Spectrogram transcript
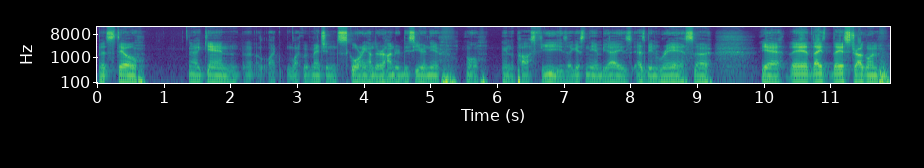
but still, again, uh, like like we've mentioned, scoring under 100 this year in the well in the past few years, I guess in the NBA is, has been rare. So yeah, they're they they're struggling.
